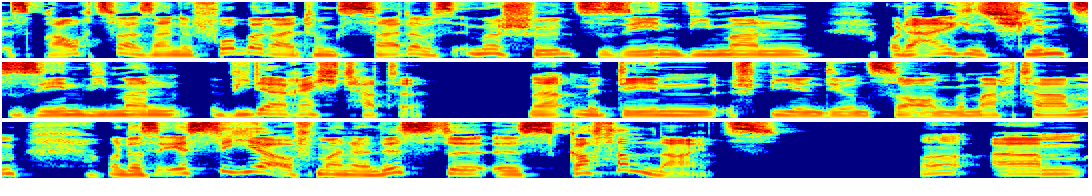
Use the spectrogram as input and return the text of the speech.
es braucht zwar seine Vorbereitungszeit, aber es ist immer schön zu sehen, wie man, oder eigentlich ist es schlimm zu sehen, wie man wieder recht hatte. Na, ne, mit den Spielen, die uns Sorgen gemacht haben. Und das erste hier auf meiner Liste ist Gotham Knights ähm,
